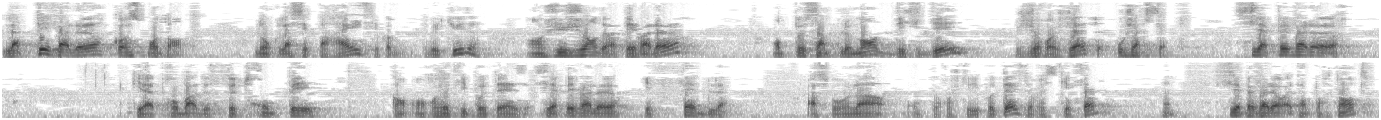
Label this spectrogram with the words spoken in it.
la p-valeur correspondante. Donc là c'est pareil, c'est comme d'habitude, en jugeant de la p-valeur, on peut simplement décider, je rejette ou j'accepte. Si la p-valeur, qui est la proba de se tromper quand on rejette l'hypothèse, si la p-valeur est faible, à ce moment-là, on peut rejeter l'hypothèse, le risque est faible. Hein. Si la p-valeur est importante,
